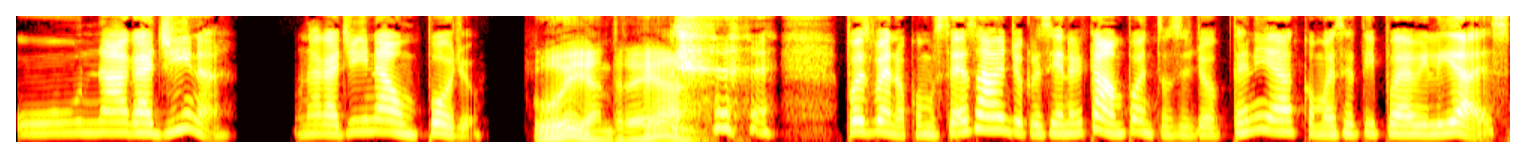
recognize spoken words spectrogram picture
una gallina, una gallina o un pollo. Uy, Andrea. pues bueno, como ustedes saben, yo crecí en el campo, entonces yo tenía como ese tipo de habilidades.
